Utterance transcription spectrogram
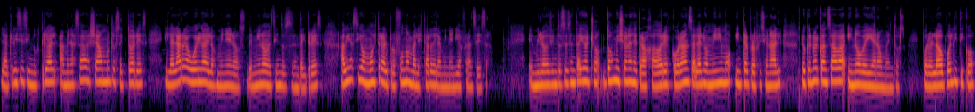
La crisis industrial amenazaba ya a muchos sectores y la larga huelga de los mineros de 1963 había sido muestra del profundo malestar de la minería francesa. En 1968, dos millones de trabajadores cobraban salario mínimo interprofesional, lo que no alcanzaba y no veían aumentos. Por el lado político,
